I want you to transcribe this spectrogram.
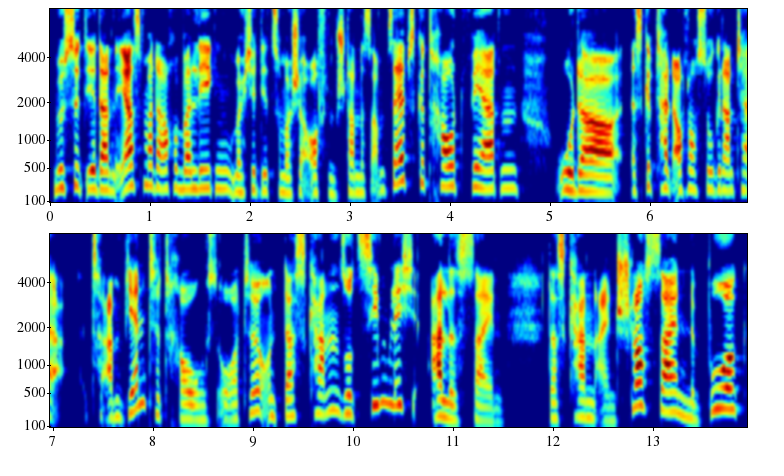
müsstet ihr dann erstmal auch überlegen, möchtet ihr zum Beispiel auf dem Standesamt selbst getraut werden oder es gibt halt auch noch sogenannte Ambiente-Trauungsorte und das kann so ziemlich alles sein. Das kann ein Schloss sein, eine Burg.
